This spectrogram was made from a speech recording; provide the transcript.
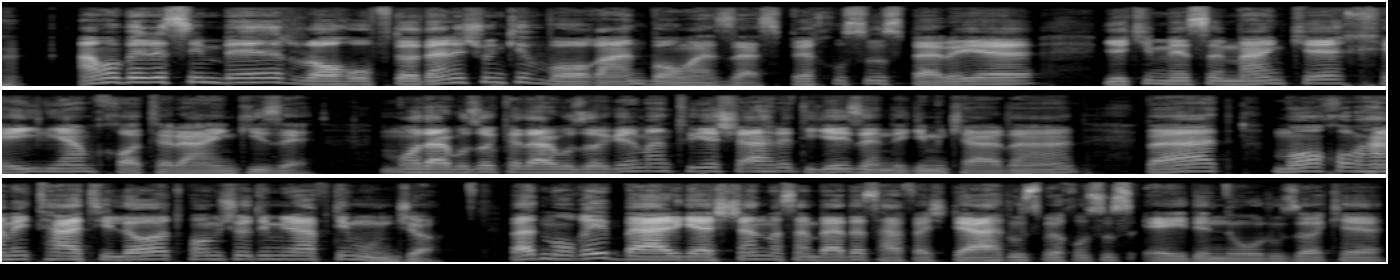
اما برسیم به راه افتادنشون که واقعا بامزه است. به خصوص برای یکی مثل من که خیلی هم خاطر انگیزه. مادر بزرگ پدر بزرگ من توی شهر دیگه زندگی می‌کردن. بعد ما خب همه تعطیلات پا می‌شدیم می‌رفتیم اونجا. بعد موقع برگشتن مثلا بعد از 7 ده روز به خصوص عید نوروزا که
